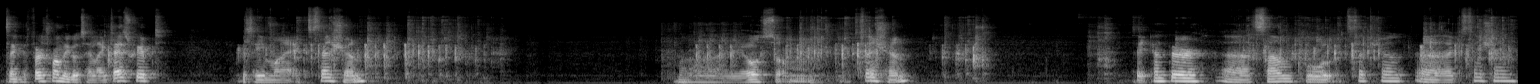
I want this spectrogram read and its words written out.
It's like the first one because I like TypeScript. We say my extension my awesome extension. Say enter uh, some cool exception uh, extension,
